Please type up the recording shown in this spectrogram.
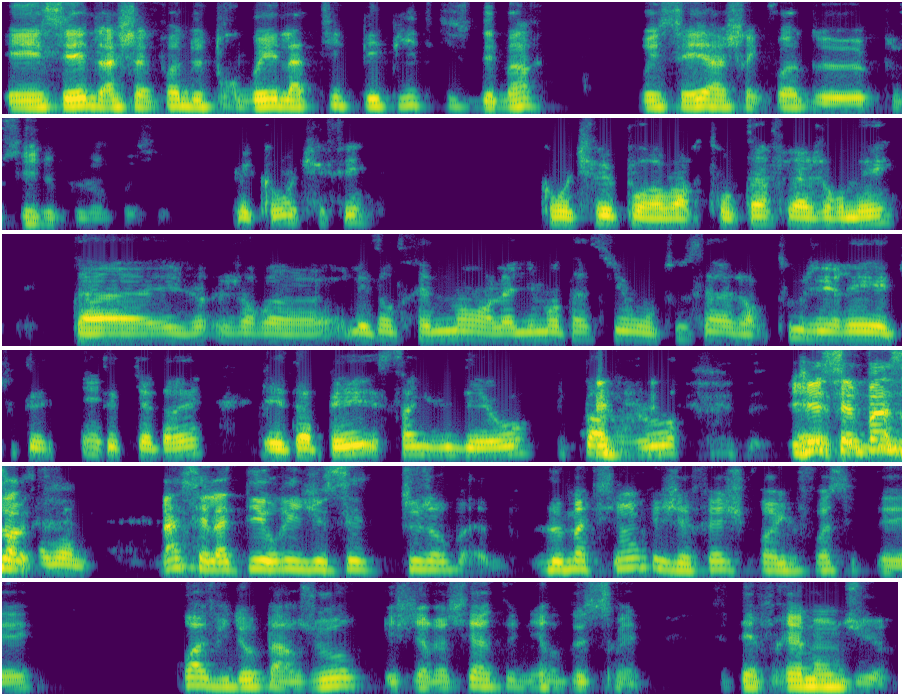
et essayer à chaque fois de trouver la petite pépite qui se démarque pour essayer à chaque fois de pousser le plus loin possible. Mais comment tu fais? Comment tu fais pour avoir ton taf la journée? T'as genre euh, les entraînements, l'alimentation, tout ça, genre tout géré, tout est, tout est cadré, et taper 5 vidéos par jour. je ne euh, sais pas. Là, c'est la théorie. Je sais toujours. Le maximum que j'ai fait, je crois, une fois, c'était vidéos par jour et j'ai réussi à tenir deux semaines. C'était vraiment dur.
